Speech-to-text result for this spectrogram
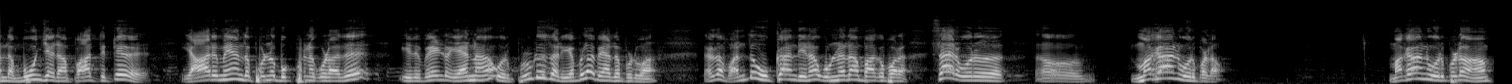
அந்த மூஞ்சை நான் பார்த்துட்டு யாருமே அந்த பொண்ணை புக் பண்ணக்கூடாது. இது வேண்டும். ஏன்னா ஒரு ப்ரொடியூசர் எவ்வளோ வேதப்படுவான். அதான் வந்து உட்காந்தினா உன்னை தான் பார்க்க போகிறேன் சார் ஒரு மகான் ஒரு படம். மகான் ஒரு படம்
